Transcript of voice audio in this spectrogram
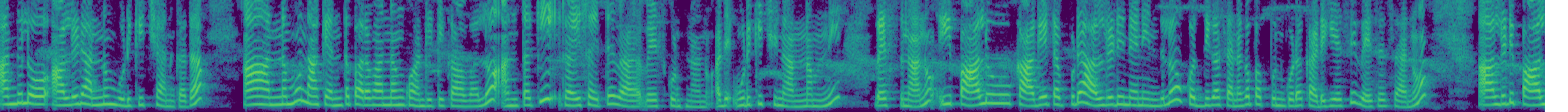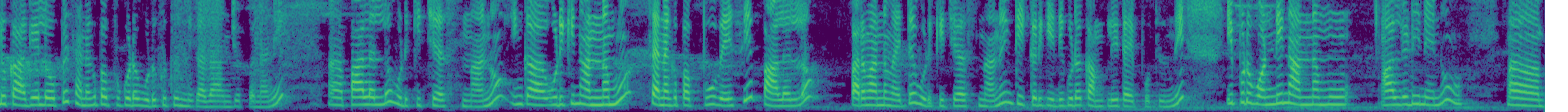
అందులో ఆల్రెడీ అన్నం ఉడికిచ్చాను కదా! ఆ అన్నము నాకు ఎంత పరమాన్నం క్వాంటిటీ కావాలో అంతకి రైస్ అయితే వేసుకుంటున్నాను. అదే ఉడికిచ్చిన అన్నంని వేస్తున్నాను. ఈ పాలు కాగేటప్పుడే ఆల్రెడీ నేను ఇందులో కొద్దిగా శనగపప్పును కూడా కడిగేసి వేసేసాను. ఆల్రెడీ పాలు కాగేలోపే శనగపప్పు కూడా ఉడుకుతుంది కదా! అని చెప్పనని పాలల్లో ఉడికిచ్చేస్తున్నాను. ఇంకా ఉడికిన అన్నము, శనగపప్పు వేసి పాలల్లో పరమాన్నం అయితే ఉడికిచ్చేస్తున్నాను. ఇంక ఇక్కడికి ఇది కూడా కంప్లీట్ అయిపోతుంది. ఇప్పుడు వండిన అన్నము ఆల్రెడీ నేను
